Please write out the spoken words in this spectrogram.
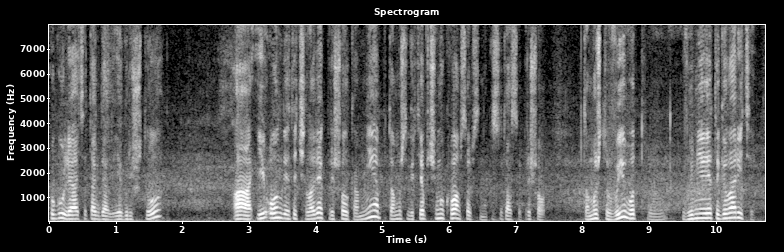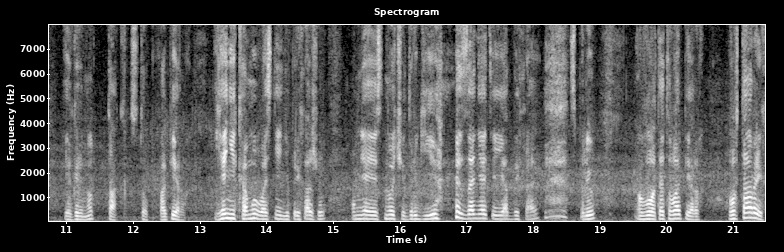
погулять и так далее. Я говорю, что? А, и он, этот человек, пришел ко мне, потому что говорит, я почему к вам, собственно, на консультацию пришел? Потому что вы вот, вы мне это говорите. Я говорю, ну так, стоп, во-первых, я никому во сне не прихожу, у меня есть ночью другие занятия, я отдыхаю, сплю. Вот, это во-первых. Во-вторых,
